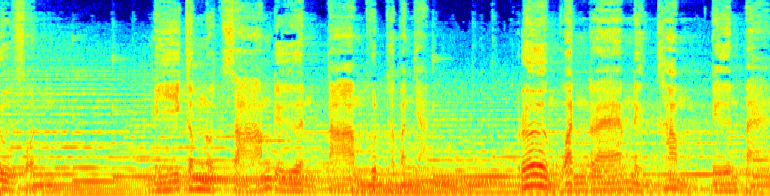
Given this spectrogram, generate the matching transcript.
ดูฝน มีกำหนดสามเดือนตามพุทธบัญญัติ เริ่มวันแรมหนึ่งค่ำเดือนแปด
